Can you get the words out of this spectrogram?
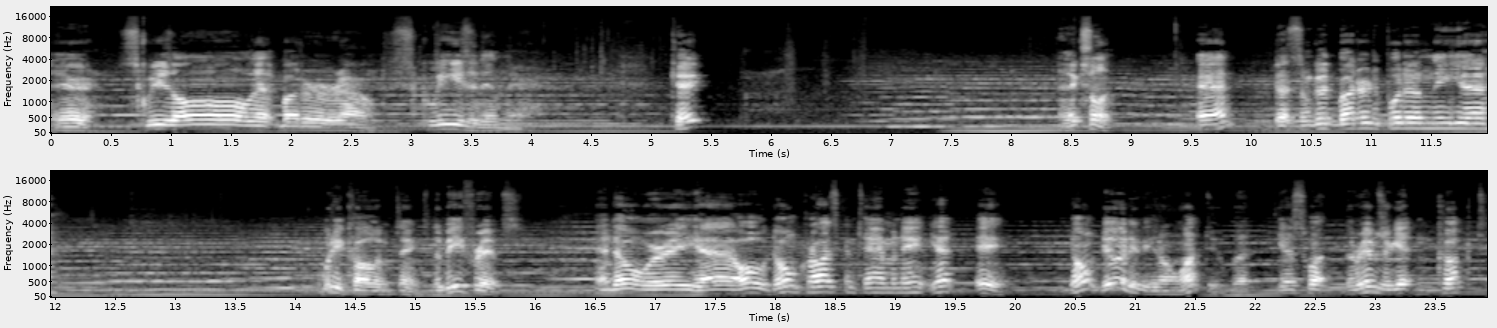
There. Squeeze all that butter around. Squeeze it in there. Okay. Excellent. And got some good butter to put on the, uh, what do you call them things? The beef ribs. And don't worry, uh, oh, don't cross-contaminate yet. Hey, don't do it if you don't want to, but guess what? The ribs are getting cooked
